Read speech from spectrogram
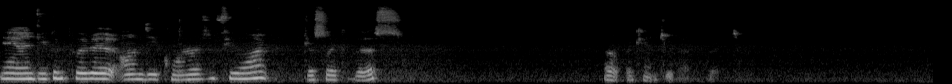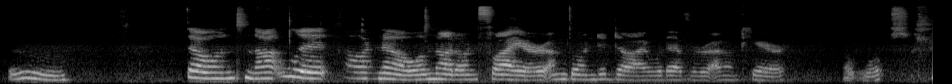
And you can put it on the corners if you want, just like this. Oh, I can't do that. Right. Ooh. That one's not lit. Oh no, I'm not on fire. I'm going to die, whatever. I don't care. Oh, whoops.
